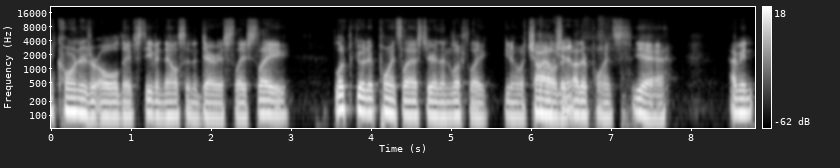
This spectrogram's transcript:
The corners are old. They have Steven Nelson and Darius Slay. Slay looked good at points last year, and then looked like you know a child shit. at other points. Yeah, I mean,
